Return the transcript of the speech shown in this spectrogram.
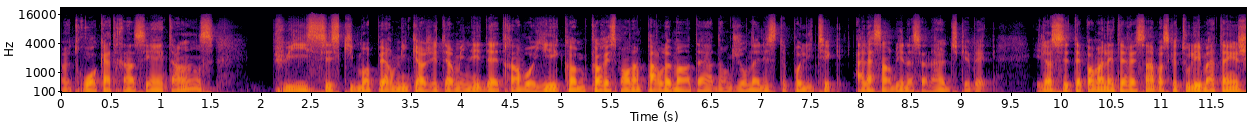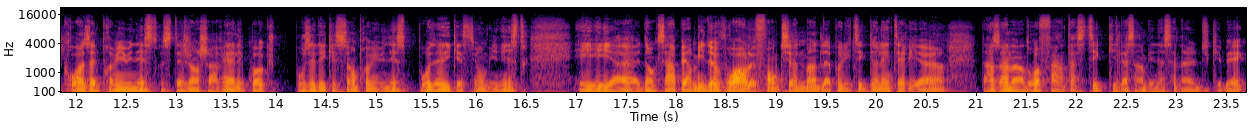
un 3-4 ans assez intense. Puis, c'est ce qui m'a permis, quand j'ai terminé, d'être envoyé comme correspondant parlementaire, donc journaliste politique à l'Assemblée nationale du Québec. Et là, c'était pas mal intéressant parce que tous les matins, je croisais le premier ministre, c'était Jean Charest à l'époque, je posais des questions au premier ministre, posais des questions au ministre. Et euh, donc, ça a permis de voir le fonctionnement de la politique de l'intérieur dans un endroit fantastique qui est l'Assemblée nationale du Québec.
